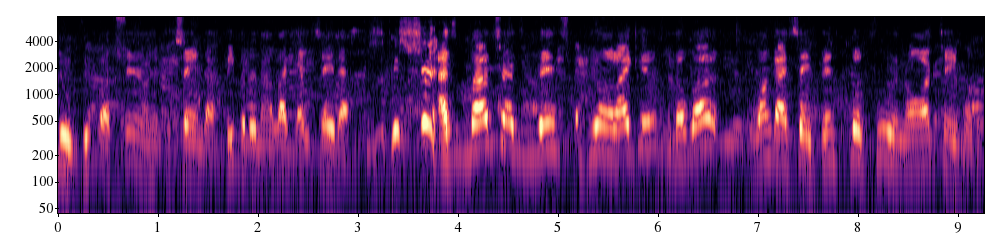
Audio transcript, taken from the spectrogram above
dude? People are shitting on him for saying that. People do not like that he say that. He's a piece of shit. As much as Vince, you don't like him. You know what? One guy say Vince put food on our table.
